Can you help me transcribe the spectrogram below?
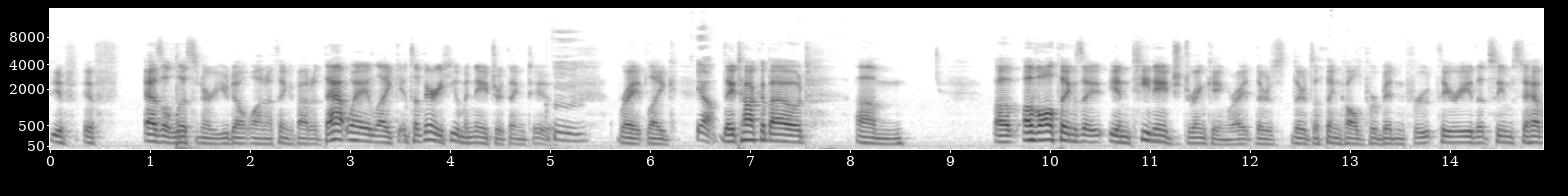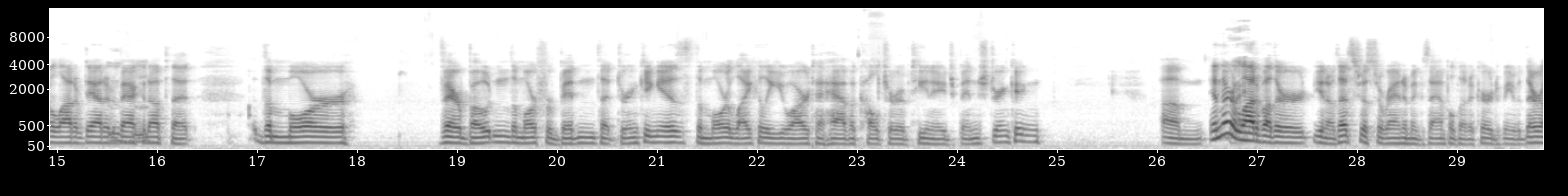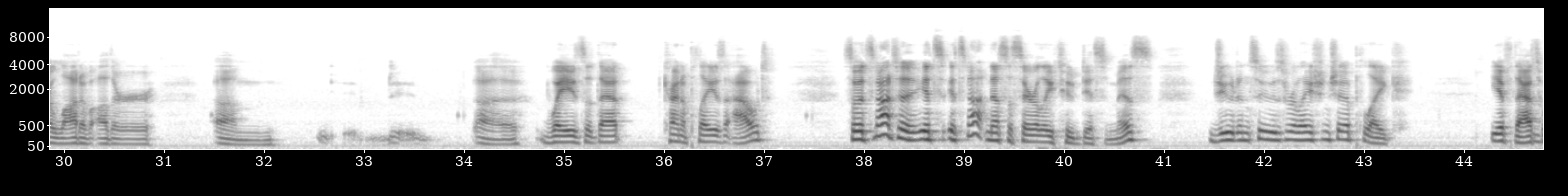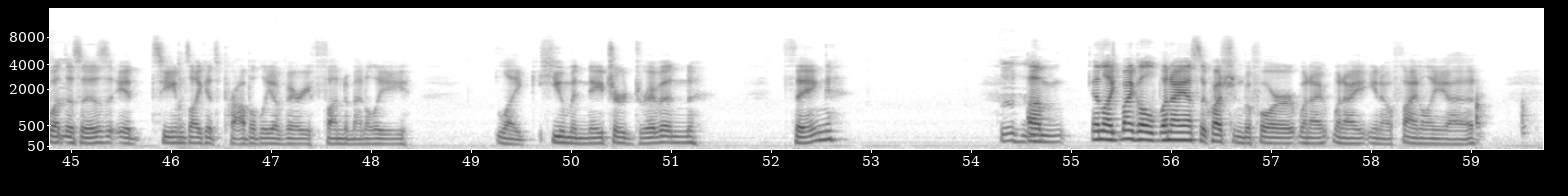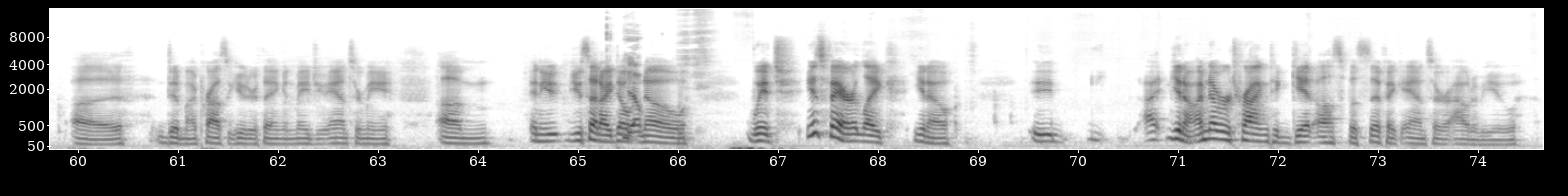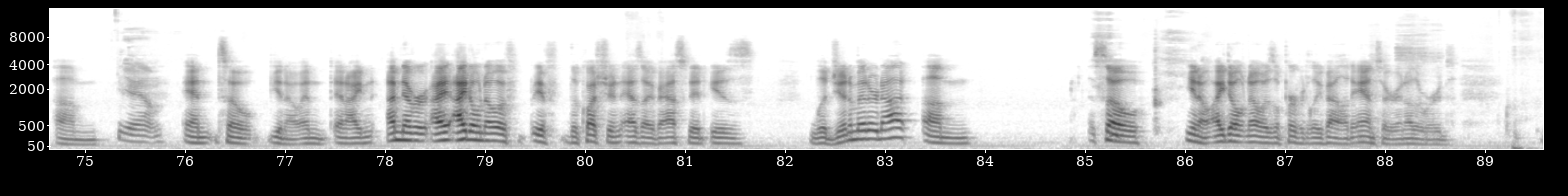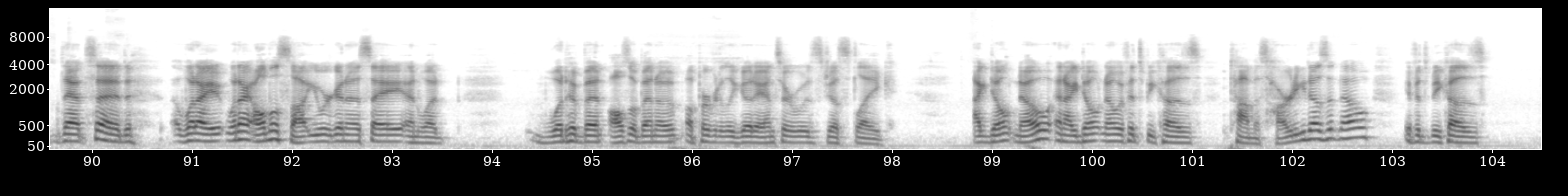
if if as a listener you don't want to think about it that way, like it's a very human nature thing too, Mm, right? Like yeah. they talk about um of, of all things in teenage drinking right there's there's a thing called forbidden fruit theory that seems to have a lot of data to back Mhm. it up that the more verboten the more forbidden that drinking is the more likely you are to have a culture of teenage binge drinking um and there are a lot of other you know that's just a random example that occurred to me but there are a lot of other um uh ways that that kind of plays out so it's not to it's it's not necessarily to dismiss Jude and Sue's relationship. Like if that's what Mhm. this is, it seems like it's probably a very fundamentally like human nature driven thing. Mhm. Um and like Michael, when I asked the question before when I when I, you know, finally uh uh did my prosecutor thing and made you answer me, um and you you said I don't Yep. know which is fair like you know I, you know i'm never trying to get a specific answer out of you um yeah. and so you know and and i i'm never i i don't know if if the question as i've asked it is legitimate or not um so you know i don't know is a perfectly valid answer in other words that said what i what i almost thought you were gonna say and what would have been also been a, a perfectly good answer was just like I don't know, and I don't know if it's because Thomas Hardy doesn't know, if it's because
